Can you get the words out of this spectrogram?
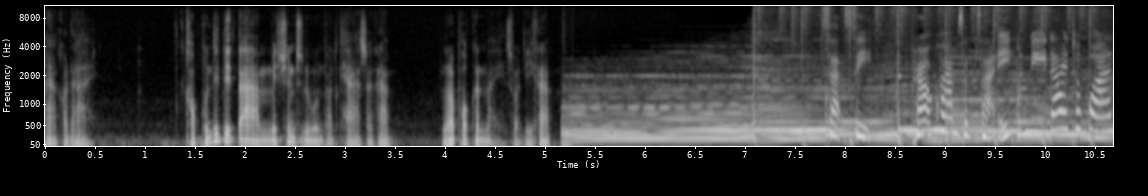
มากก็ได้ ขอบคุณที่ติดตาม Mission to the Moon Podcast นะครับแล้วพบกันใหม่ สวัสดีครับสัสิ เพราะความสดใสมีได้ทุกวัน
